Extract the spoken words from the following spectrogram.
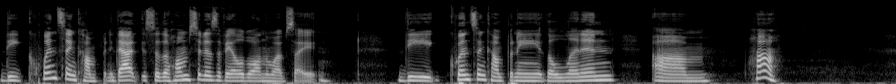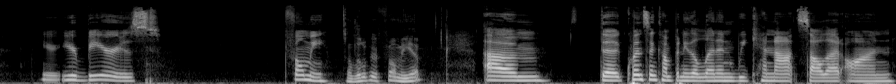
the Quince and Company that so the homestead is available on the website. The Quince and Company, the linen, um, huh? Your your beer is foamy. a little bit foamy. Yep. Um, the Quince and Company, the linen, we cannot sell that on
